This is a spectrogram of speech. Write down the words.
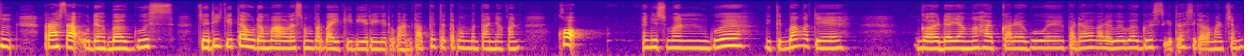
rasa udah bagus jadi kita udah males memperbaiki diri gitu kan. Tapi tetap mempertanyakan kok engagement gue dikit banget ya? Nggak ada yang nge-hype karya gue padahal karya gue bagus gitu segala macam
